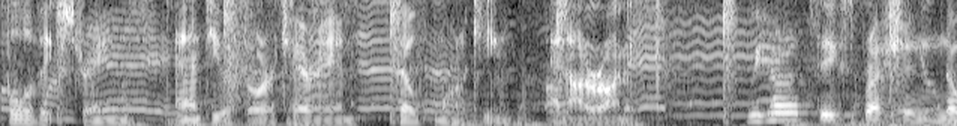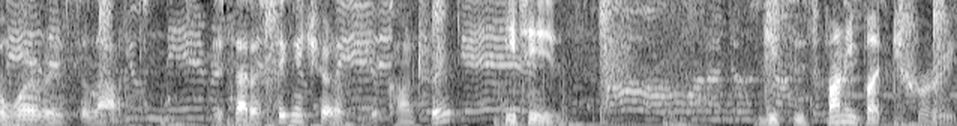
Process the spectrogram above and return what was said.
full of extremes, anti authoritarian, self mocking, and ironic. We heard the expression no worries allowed. Is that a signature of your country? It is. This is funny but true.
